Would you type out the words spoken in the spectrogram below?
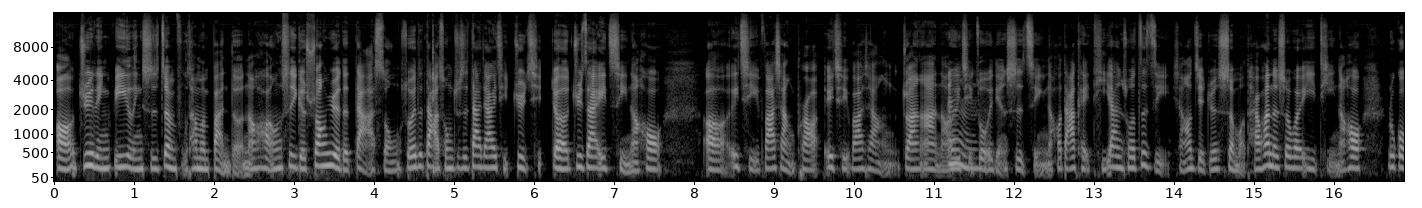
呃 G 零 V 临时政府他们办的，然后好像是一个双月的大松，所谓的大松就是大家一起聚起呃聚在一起，然后。呃，一起发想 pro，一起发想专案，然后一起做一点事情，然后大家可以提案说自己想要解决什么台湾的社会议题，然后如果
